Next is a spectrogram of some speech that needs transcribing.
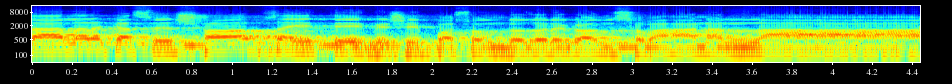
তালার কাছে সব চাইতে বেশি পছন্দ। করে গন সুবহানাল্লাহ।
